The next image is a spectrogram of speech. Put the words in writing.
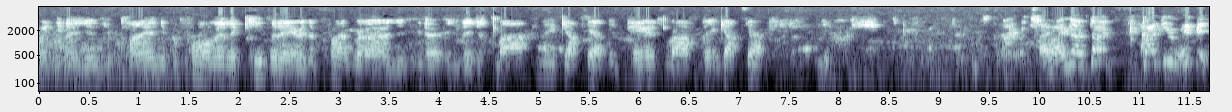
when you know you're, you're playing, you're performing, the kids are there in the front row, and you know, and they're just laughing their guts out. The parents laughing their guts out. You know, shit. Hey, no, don't, don't you hit me!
